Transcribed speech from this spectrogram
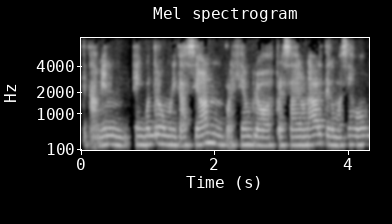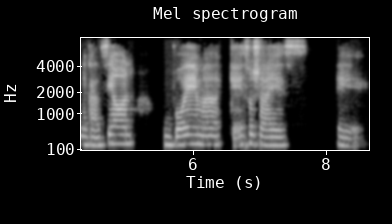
que también encuentro comunicación, por ejemplo, expresada en un arte, como decías vos, una canción, un poema, que eso ya es eh,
